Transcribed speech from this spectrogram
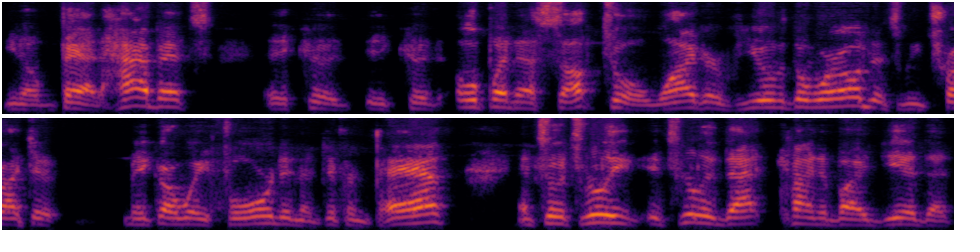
you know bad habits. It could it could open us up to a wider view of the world as we try to make our way forward in a different path. And so it's really it's really that kind of idea that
